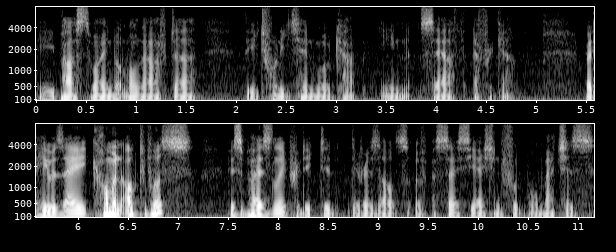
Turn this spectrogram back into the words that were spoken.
He passed away not long after the 2010 World Cup in South Africa. But he was a common octopus who supposedly predicted the results of association football matches.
